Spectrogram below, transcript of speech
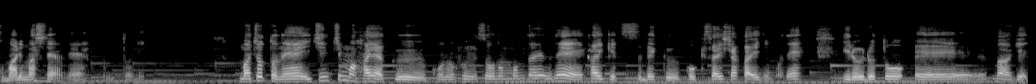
困りましたよね、本当に。まあちょっとね、一日も早くこの紛争の問題をね、解決すべく国際社会にもね、いろいろと、えー、まあエ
